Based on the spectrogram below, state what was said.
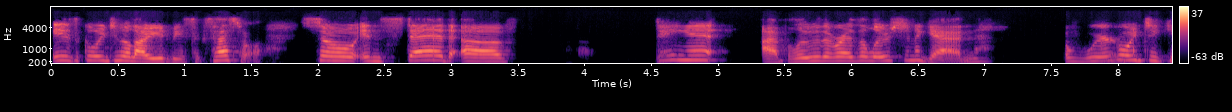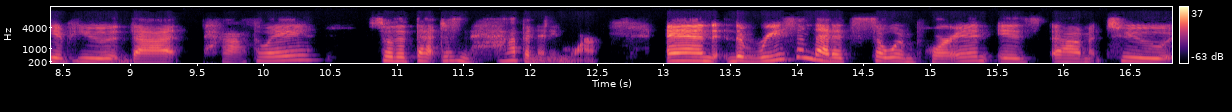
is going to allow you to be successful. So instead of, dang it, I blew the resolution again, we're going to give you that pathway so that that doesn't happen anymore. And the reason that it's so important is um, to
